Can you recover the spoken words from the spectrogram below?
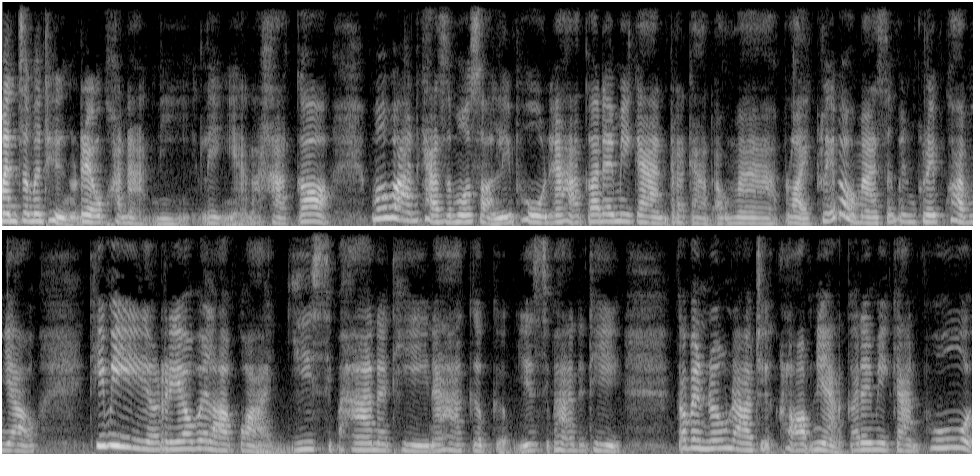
มันจะมาถึงเร็วขนาดนี้อะไรเงี้ยนะคะ ก็เมื่อวานค่ะสโมสรลิพูนะคะ ก็ได้มีการประกาศออกมาปล่อยคลิปออกมา ซึ่งเป็นคลิปความยาวที่มีระยะเวลากว่า 25 นาทีนะคะ เกือบเกือบ25 นาที ก็เป็นเรื่องราวที่ครอปเนี่ยก็ได้มีการพูด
